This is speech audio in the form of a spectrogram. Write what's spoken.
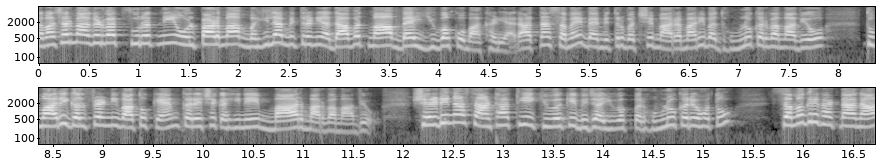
સમાચારમાં આગળ વાત સુરતની ઓલપાડમાં મહિલા મિત્રની અદાવતમાં બે યુવકો બાખડ્યા. રાતના સમયે બે મિત્રો વચ્ચે મારામારી બાદ હુમલો કરવામાં આવ્યો. તું મારી ગર્લફ્રેન્ડની વાતો કેમ કરે છે કહીને માર મારવામાં આવ્યો. શેરડીના સાંઠાથી એક યુવકે બીજા યુવક પર હુમલો કર્યો હતો. સમગ્ર ઘટનાના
